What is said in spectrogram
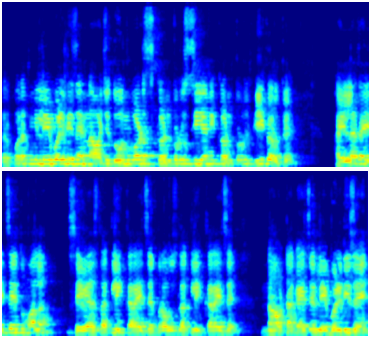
तर परत मी लेबल डिझाईन नावाचे दोन वर्ड्स कंट्रोल सी आणि कंट्रोल व्ही करतोय. फाईलला जायचंय तुम्हाला सेव्ह ला क्लिक करायचंय ब्राउजला क्लिक करायचंय नाव टाकायचे लेबल डिझाईन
